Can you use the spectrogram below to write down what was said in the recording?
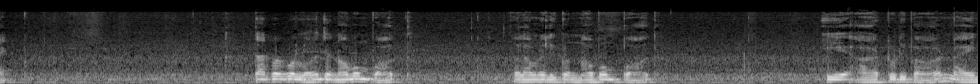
এক। তারপর বলল যে নবম পদ, তাহলে আমরা লিখব নবম পদ a r to the power nine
